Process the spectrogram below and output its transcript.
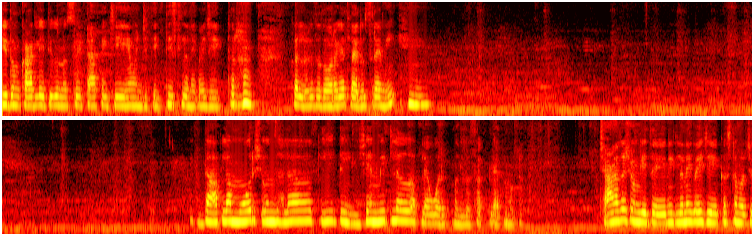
जिथून काढले तिथूनच स्वीट टाकायची म्हणजे ते दिसलं नाही पाहिजे एक तर कलरचा दोरा घेतलाय दुसऱ्या मी. एकदा आपला मोर शिवून झाला की टेन्शन मिटलं आपल्या वर्कमधलं सगळ्यात मोठं. छान असं शिवून घ्यायचं आहे निघलं नाही पाहिजे कस्टमरची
